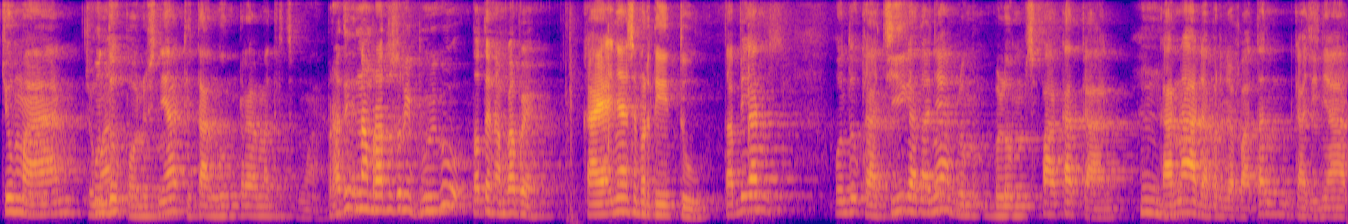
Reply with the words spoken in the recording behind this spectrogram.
Cuman, untuk bonusnya ditanggung Real Madrid semua. berarti 600 ribu itu Tottenham kabeh Kayaknya seperti itu. Tapi kan untuk gaji katanya belum belum sepakat kan. Karena ada perdebatan gajinya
